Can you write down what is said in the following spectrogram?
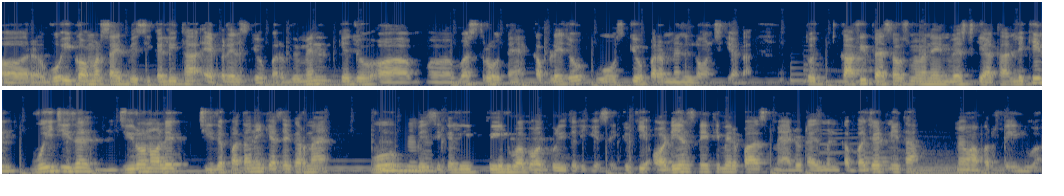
और वो ई कॉमर्स साइट बेसिकली था अप्रैल्स के ऊपर। विमेन के जो वस्त्र होते हैं कपड़े जो वो उसके ऊपर मैंने लॉन्च किया था। तो काफ़ी पैसा उसमें मैंने इन्वेस्ट किया था लेकिन वही चीज़ है ज़ीरो नॉलेज चीज़ें पता नहीं कैसे करना है वो बेसिकली हम्म, फेल हम्म। हुआ बहुत बुरी तरीके से क्योंकि ऑडियंस नहीं थी मेरे पास मैं एडवर्टाइजमेंट का बजट नहीं था मैं वहाँ पर फेल हुआ।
